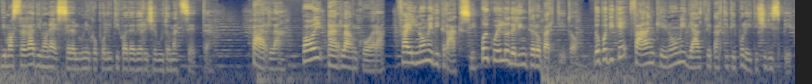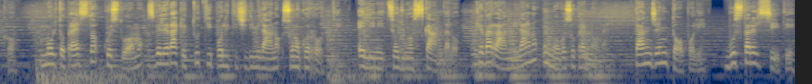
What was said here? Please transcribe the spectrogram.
Dimostrerà di non essere l'unico politico ad aver ricevuto mazzette. Parla, poi parla ancora, fa il nome di Craxi, poi quello dell'intero partito. Dopodiché fa anche i nomi di altri partiti politici di spicco. Molto presto quest'uomo svelerà che tutti i politici di Milano sono corrotti. È l'inizio di uno scandalo che varrà a Milano un nuovo soprannome. Tangentopoli, Bustarel City,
